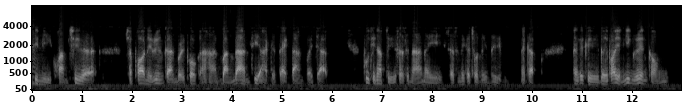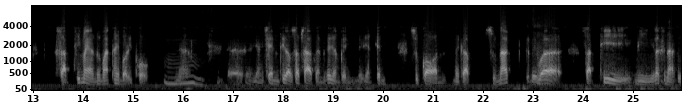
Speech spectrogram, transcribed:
ที่มีความเชื่อ เฉพาะในเรื่องการบริโภคอาหารบางด้านที่อาจจะแตกต่างไปจากผู้ที่นับถือศาสนาในศาสนิกชนอื่นๆนะครับนั่นก็คือโดยเฉพาะอย่างยิ่งเรื่องของสัตว์ที่ไม่อนุมัติให้บริโภคนะอย่างเช่นที่เราทราบกันก็ยังเป็นอย่างเช่น สุกรนะครับ สุนัขหรือว่าสัตว์ที่มีลักษณะดุ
